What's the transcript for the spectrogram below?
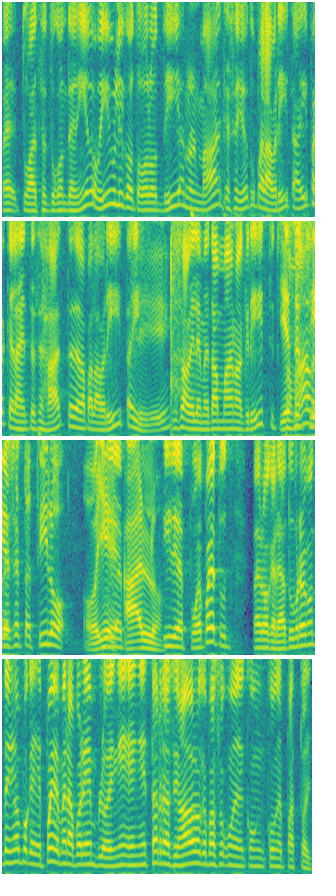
pues, tú haces tu contenido bíblico todos los días, normal, qué sé yo, tu palabrita ahí para que la gente se jarte de la palabrita y Sí. tú sabes, le metas mano a Cristo y, tú Y ese, si ese es tu estilo, Y oye, de- hazlo. Y después, pues tú, pero crea tu propio contenido porque después, mira, por ejemplo, en, en esta relacionado a lo que pasó con el, con, con el pastor.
